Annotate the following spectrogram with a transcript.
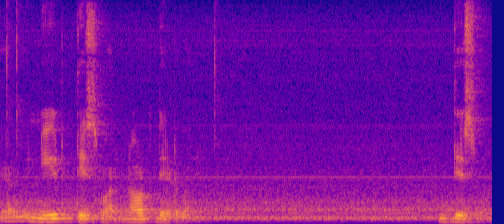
Here we need this one not that one. This one.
